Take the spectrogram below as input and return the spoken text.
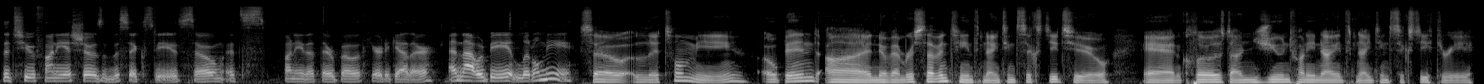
the two funniest shows of the 60s, so it's funny that they're both here together. And that would be Little Me. So, Little Me opened on November 17th, 1962, and closed on June 29th, 1963,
